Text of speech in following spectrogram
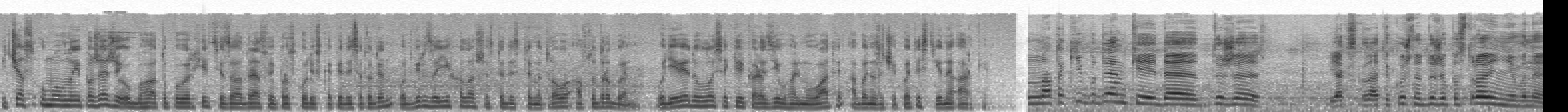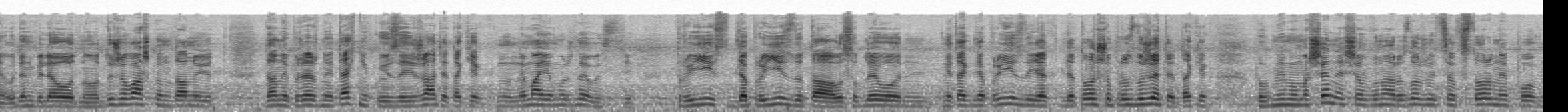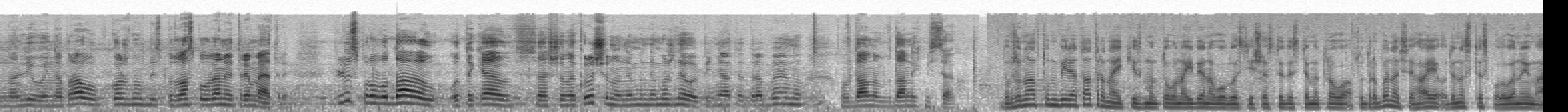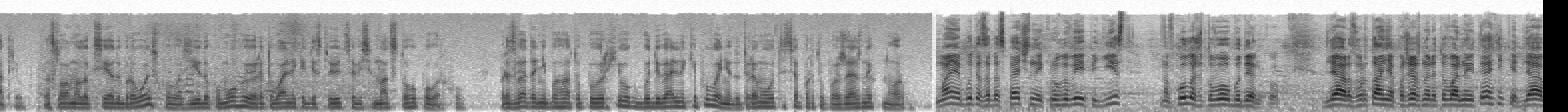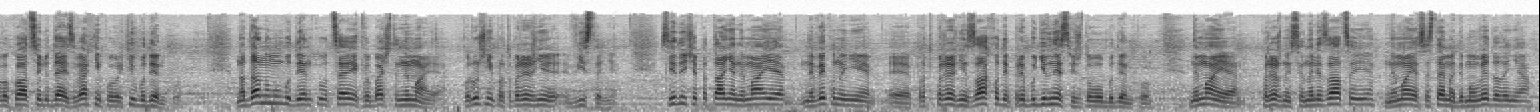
Під час умовної пожежі у багатоповерхівці за адресою Проскурівська, 51 у двір заїхала 60-метрова автодрабина. Водієві довелося кілька разів гальмувати, аби не зачепити стіни арки. На такі будинки, де дуже, як сказати, кучно дуже построєні вони один біля одного. Дуже важко даною, даною пожежною технікою заїжджати, так як ну, немає можливості. Проїзд для проїзду, та особливо не так для проїзду, як для того, щоб розложити, так як помимо машини, ще вона розложується в сторони по наліво і направо, кожного десь по 2,5-3 метри. Плюс провода, отаке все, що накручено, неможливо підняти драбину в, даному, в даних місцях. Довжина автомобіля «Татра», на якій змонтована єдина в області 60-метрова автодрабина, сягає 11,5 метрів. За словами Олексія Добровольського, з її допомогою рятувальники дістаються 18-го поверху. При зведенні багатоповерхівок будівельники повинні дотримуватися протипожежних норм. Має бути забезпечений круговий під'їзд навколо житлового будинку для розгортання пожежно-рятувальної техніки для евакуації людей з верхніх поверхів будинку. На даному будинку це, як ви бачите, немає. Порушені протипожежні відстані. Слідуюче питання немає невиконані е, протипожежні заходи при будівництві житлового будинку. Немає пожежної сигналізації, немає системи димовидалення,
